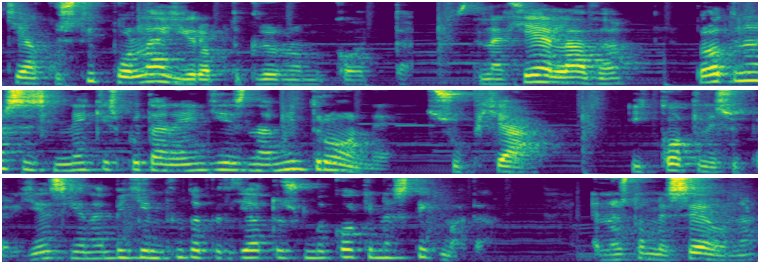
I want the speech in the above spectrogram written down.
και ακουστεί πολλά γύρω από την κληρονομικότητα. Στην αρχαία Ελλάδα πρότειναν στις γυναίκες που ήταν έγκυες να μην τρώνε σουπιά ή κόκκινες σουπεριές για να μην γεννηθούν τα παιδιά τους με κόκκινα στίγματα. Ενώ στο Μεσαίωνα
